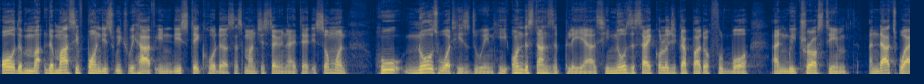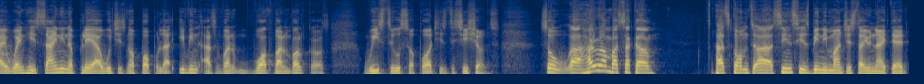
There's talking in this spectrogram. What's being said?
all the the massive pundits which we have in these stakeholders as Manchester United is someone who knows what he's doing. He understands the players. He knows the psychological part of football, and we trust him. And that's why when he's signing a player which is not popular, even as Van, van Volkers, we still support his decisions. So uh, Harry Wan-Bissaka has come to, uh, since he's been in Manchester United.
